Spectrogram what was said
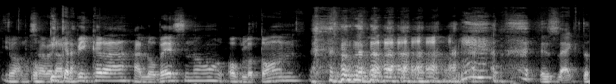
Y vamos a ver pícara. a pícara, a lobesno o glotón. Exacto.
